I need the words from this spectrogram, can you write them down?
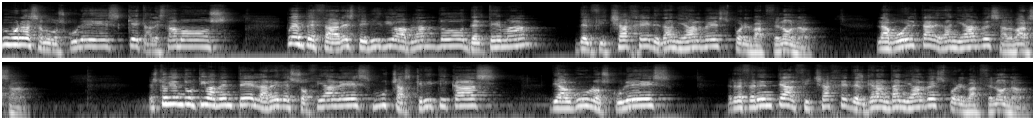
Muy buenas amigos culés, ¿qué tal estamos? Voy a empezar este vídeo hablando del tema del fichaje de Dani Alves por el Barcelona. La vuelta de Dani Alves al Barça. Estoy viendo últimamente en las redes sociales muchas críticas de algunos culés referente al fichaje del gran Dani Alves por el Barcelona.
